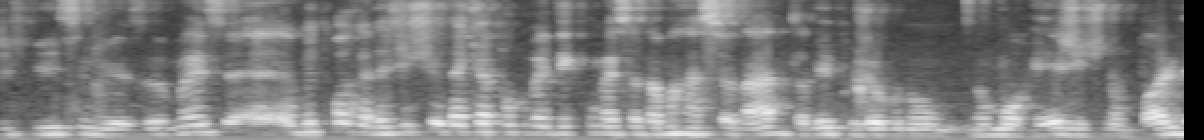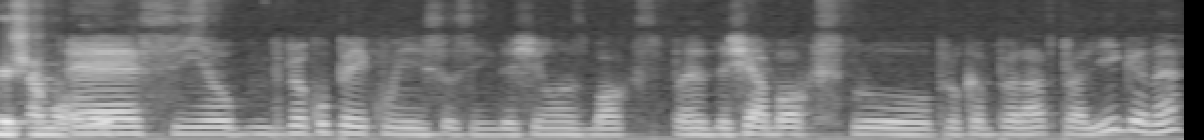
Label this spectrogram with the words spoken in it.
difícil mesmo. Mas é, é, muito bacana. A gente daqui a pouco vai ter que começar a dar uma racionada também pro jogo não, não morrer. A gente não pode deixar morrer. É, sim, eu me preocupei com isso, assim. Deixei umas boxes, deixei a box pro, pro campeonato, pra liga, né?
